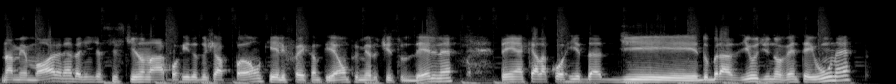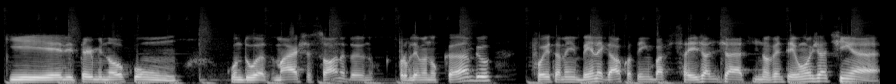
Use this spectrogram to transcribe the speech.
na memória, né, da gente assistindo lá a corrida do Japão, que ele foi campeão, o primeiro título dele, né? Tem aquela corrida de, do Brasil de 91, né? Que ele terminou com, com duas marchas só, né? Do, problema no câmbio. Foi também bem legal, que eu tenho isso aí já, já de 91 eu já tinha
